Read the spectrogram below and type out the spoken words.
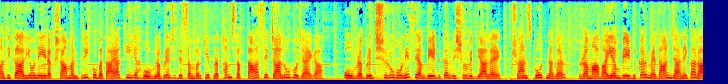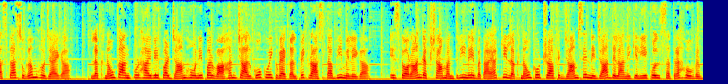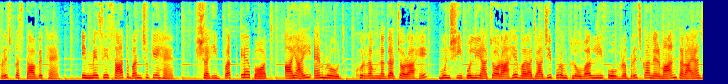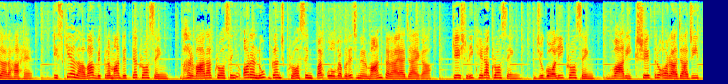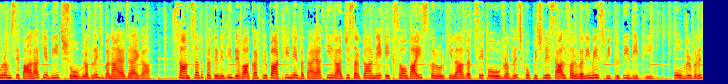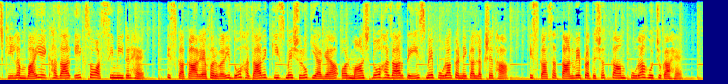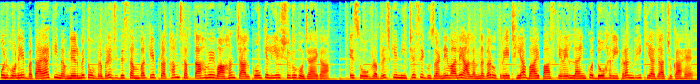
अधिकारियों ने रक्षा मंत्री को बताया कि यह ओवरब्रिज दिसंबर के प्रथम सप्ताह से चालू हो जाएगा। ओवरब्रिज शुरू होने से अंबेडकर विश्वविद्यालय ट्रांसपोर्ट नगर, रमाबाई अंबेडकर मैदान जाने का रास्ता सुगम हो जाएगा। लखनऊ कानपुर हाईवे पर जाम होने पर वाहन चालकों को एक वैकल्पिक रास्ता भी मिलेगा। इस दौरान रक्षा मंत्री ने बताया कि लखनऊ को ट्रैफ़िक जाम से निजात दिलाने के लिए कुल सत्रह ओवरब्रिज प्रस्तावित हैं। इनमें से सात बन चुके हैं। Shaheed Path airport, IIM road. Khurram Nagar चौराहे, मुंशी पुलिया चौराहे व Rajajipuram clover leaf over bridge का निर्माण कराया जा रहा है। इसके अलावा विक्रमादित्य क्रॉसिंग, भरवारा क्रॉसिंग और अनूपगंज क्रॉसिंग पर ओवरब्रिज निर्माण कराया जाएगा। केशरी खेड़ा क्रॉसिंग, जुगौली क्रॉसिंग, ग्वारी क्षेत्र और राजाजीपुरम से पारा के बीच ओवरब्रिज बनाया जाएगा। सांसद प्रतिनिधि देवाकर त्रिपाठी ने बताया कि राज्य सरकार ने 122 करोड़ की लागत से ओवरब्रिज को पिछले साल फरवरी में स्वीकृति दी थी। ओवरब्रिज की लंबाई 1180 मीटर है। इसका कार्य फरवरी 2021 में शुरू किया गया और मार्च 2023 में पूरा करने का लक्ष्य था। इसका सत्तानवे प्रतिशत काम पूरा हो चुका है। उन्होंने बताया कि नवनिर्मित ओवरब्रिज दिसंबर के प्रथम सप्ताह में वाहन चालकों के लिए शुरू हो जाएगा। इस ओवरब्रिज के नीचे से गुजरने वाले आलमनगर उतरेठिया बाईपास के रेल लाइन को दोहरीकरण भी किया जा चुका है।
